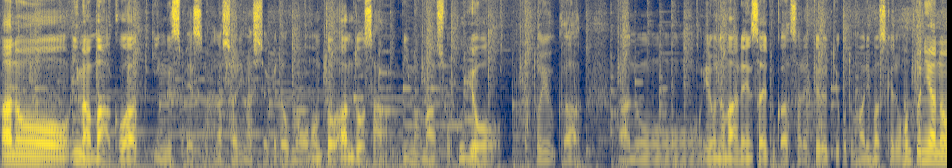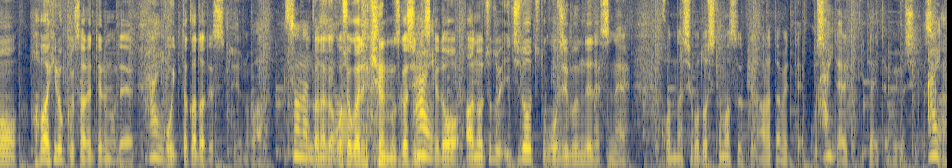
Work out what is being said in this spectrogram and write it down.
あのー今まあコワーキングスペースの話ありましたけどもう本当安藤さん今まあ職業というかあのーいろんなまあ連載とかされてるっていうこともありますけど本当にあの幅広くされてるので、はい。こういった方ですっていうのはなかなかご紹介できるの難しいんですけど、あのちょっと一度ちょっとご自分でですねこんな仕事してますっていうのを改めて教えていただいてもよろしいですか、はい。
